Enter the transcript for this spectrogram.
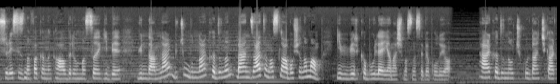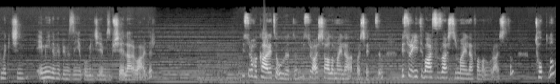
süresiz nafakanın kaldırılması gibi gündemler, bütün bunlar kadının ben zaten asla boşanamam gibi bir kabule yanaşmasına sebep oluyor. Her kadını o çukurdan çıkartmak için eminim hepimizin yapabileceğimiz bir şeyler vardır. Bir sürü hakarete uğradım, bir sürü aşağılamayla baş ettim, bir sürü itibarsızlaştırmayla falan uğraştım. Toplum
